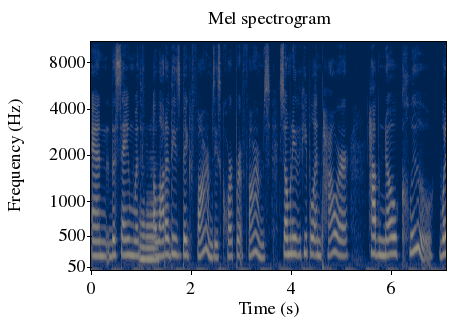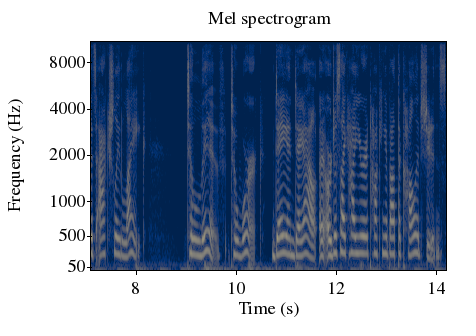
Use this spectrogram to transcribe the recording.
and the same with mm-hmm. a lot of these big farms, these corporate farms. So many of the people in power have no clue what it's actually like to live, to work day in, day out. Or just like how you were talking about the college students,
